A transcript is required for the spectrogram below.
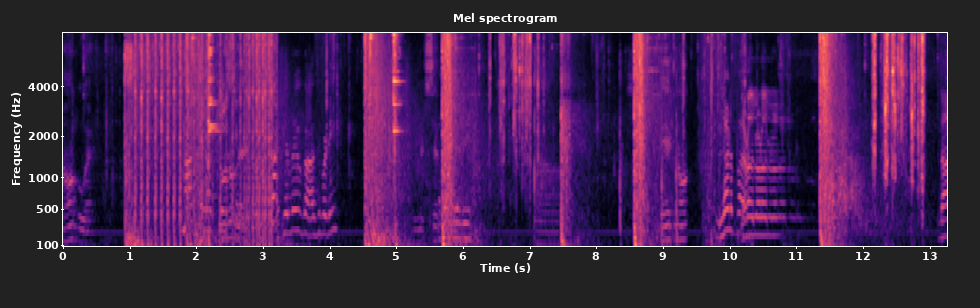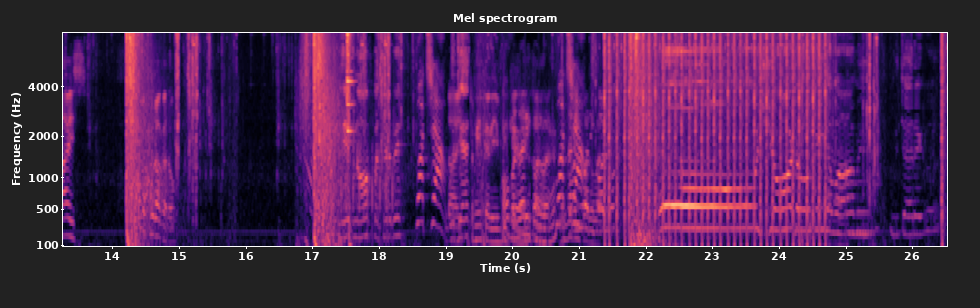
नॉक हुआ है। दोनों गए दोनों फिर भी कहाँ से पड़ी? मिड से हेलो बेबी एक नॉक। लड़ पर लड़ो लड़ो लड़ो लड़ो नाइस इसको पूरा करो। एक नॉक पत्थर पे। वाच आउट इतनी करीब ओ बंदा रिकॉल हुआ वॉच आउट रिकॉल हुआ ओ शॉट हो गई हवा में बेचारे को।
